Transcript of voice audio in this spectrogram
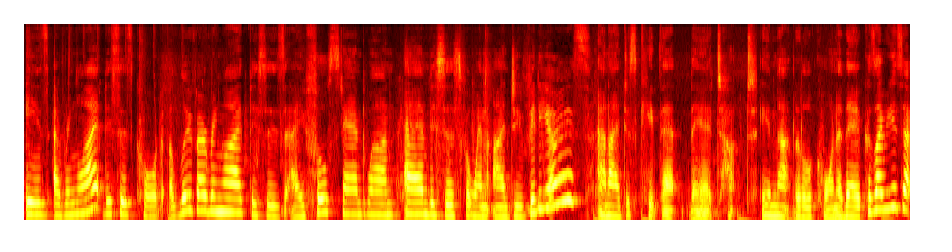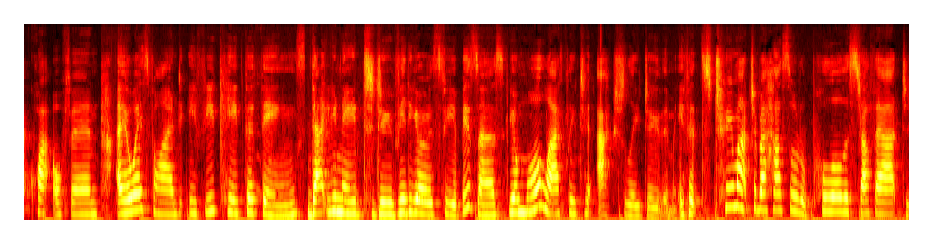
is a ring light. This is called a Luvo ring light. This is a full stand one and this is for when I do videos and I just keep that there tucked in that little corner there because I use that quite often. I always find if you keep the things that you need to do videos for your business you're more likely to actually do them. If it's too much of a hassle to pull all the stuff out to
